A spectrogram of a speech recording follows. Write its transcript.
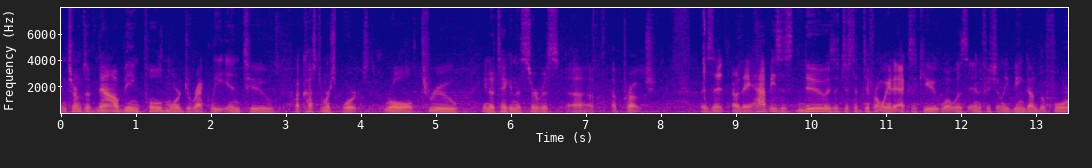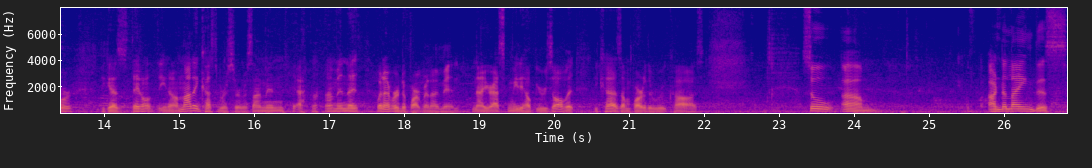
in terms of now being pulled more directly into a customer support role through you know, taking the service uh, approach? Is it, are they happy, is this new, is it just a different way to execute what was inefficiently being done before? because they don't, you know, I'm not in customer service, I'm in, I'm in the, whatever department I'm in. Now you're asking me to help you resolve it because I'm part of the root cause. So, um, underlying this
